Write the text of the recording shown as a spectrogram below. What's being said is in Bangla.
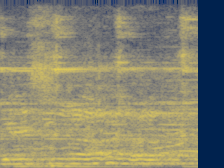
Krishna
